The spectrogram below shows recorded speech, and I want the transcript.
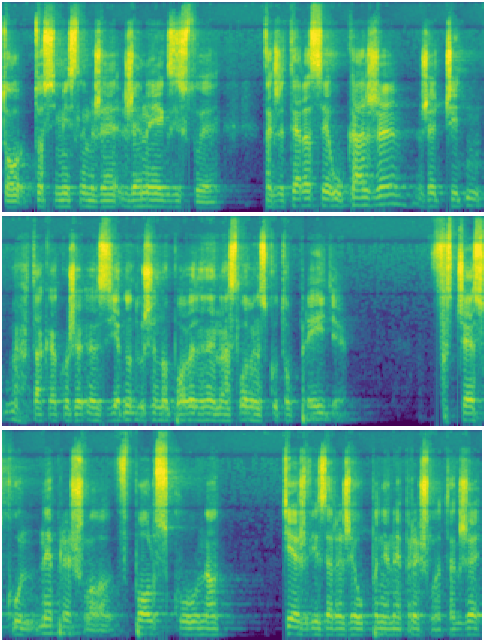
to, to si myslím, že, že neexistuje. Takže teraz sa ukáže, že či tak akože zjednodušeno povedané na Slovensku to prejde. V Česku neprešlo, v Polsku no, tiež vyzerá, že úplne neprešlo. Takže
